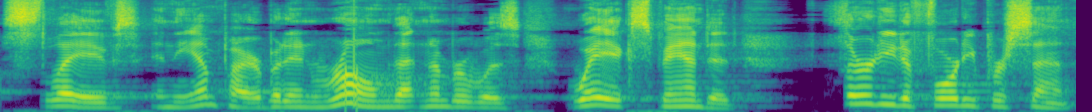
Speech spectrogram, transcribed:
slaves in the empire. But in Rome, that number was way expanded 30 to 40 percent.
